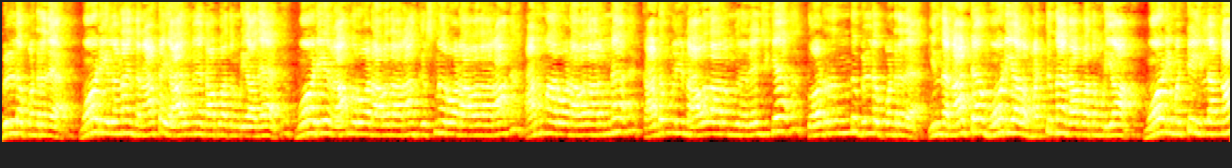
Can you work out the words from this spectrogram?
பில்டப் பண்றது. மோடி இல்லைன்னா இந்த நாட்டை யாருமே காப்பாற்ற முடியாது. மோடி ராமரோட அவதாரம் கிருஷ்ணரோட அவதாரம் அனுமாரோட அவதாரம்னு கடவுளின் அவதாரம்ங்கிற ரேஞ்சுக்கு தொடர்ந்து பில்டப் பண்றது. இந்த நாட்டை மோடியால மட்டும்தான் காப்பாற்ற முடியும். மோடி மட்டும் இல்லைன்னா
